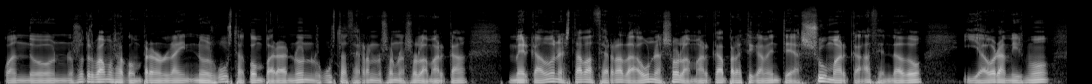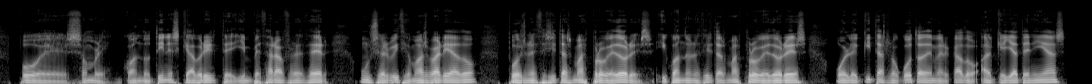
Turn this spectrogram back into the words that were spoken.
cuando nosotros vamos a comprar online, nos gusta comparar, no nos gusta cerrarnos a una sola marca. Mercadona estaba cerrada a una sola marca, prácticamente a su marca Hacendado, y ahora mismo, pues hombre, cuando tienes que abrirte y empezar a ofrecer un servicio más variado, pues necesitas más proveedores. Y cuando necesitas más proveedores, o le quitas la cuota de mercado al que ya tenías,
